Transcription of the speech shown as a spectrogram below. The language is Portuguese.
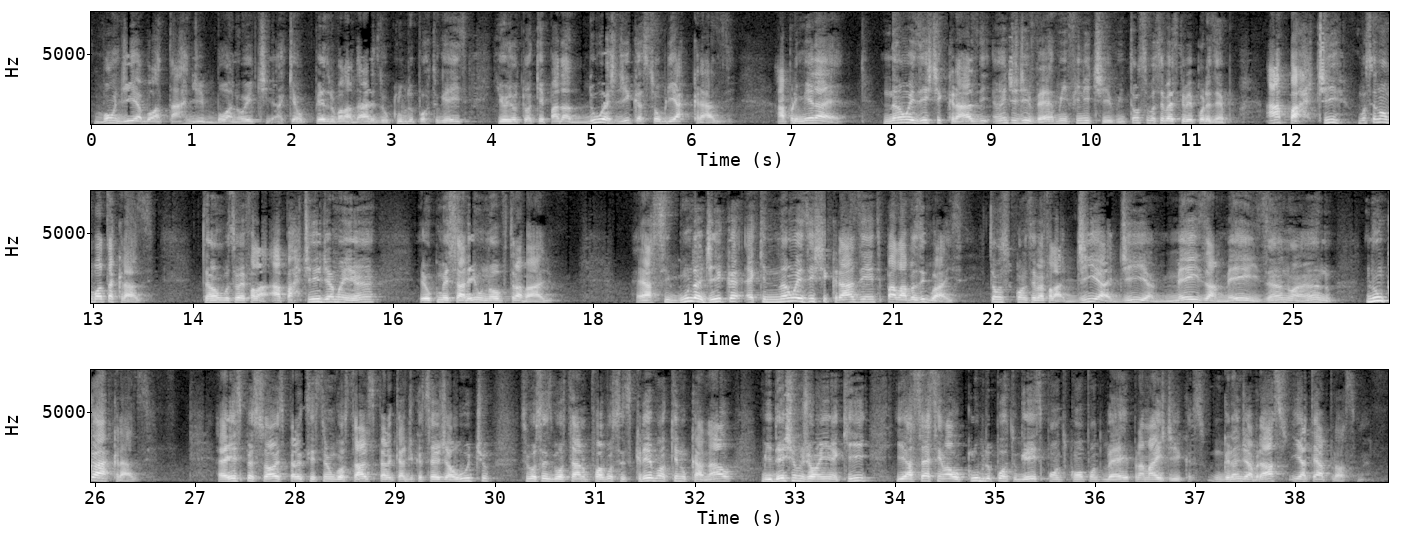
Bom dia, boa tarde, boa noite. Aqui é o Pedro Valadares do Clube do Português e hoje eu estou aqui para dar duas dicas sobre a crase. A primeira é, não existe crase antes de verbo infinitivo. Então se você vai escrever, por exemplo, a partir, você não bota crase. Então você vai falar, a partir de amanhã eu começarei um novo trabalho. É, a segunda dica é que não existe crase entre palavras iguais. Então quando você vai falar dia a dia, mês a mês, ano a ano, nunca há crase. É isso, pessoal. Espero que vocês tenham gostado. Espero que a dica seja útil. Se vocês gostaram, por favor, se inscrevam aqui no canal, me deixem um joinha aqui e acessem lá o clubedoportuguês.com.br para mais dicas. Um grande abraço e até a próxima.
